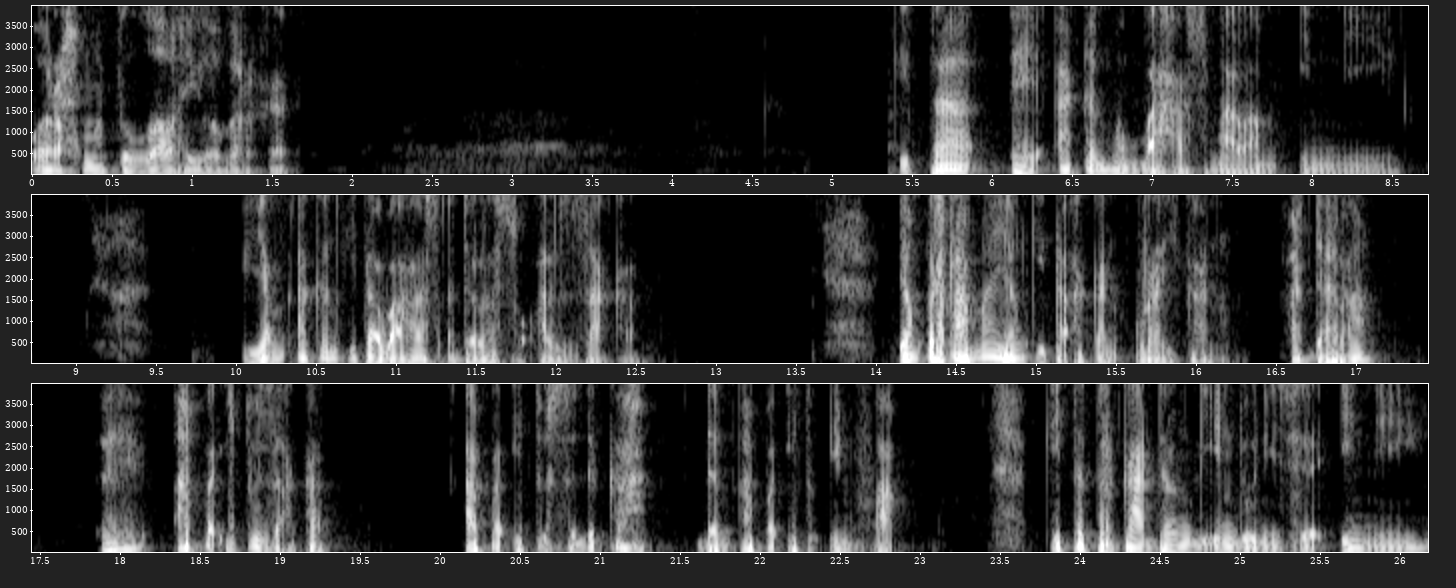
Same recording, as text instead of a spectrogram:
warahmatullahi wabarakatuh. Kita eh, akan membahas malam ini. Yang akan kita bahas adalah soal zakat. Yang pertama yang kita akan uraikan adalah eh, apa itu zakat, apa itu sedekah, dan apa itu infak. Kita terkadang di Indonesia ini,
